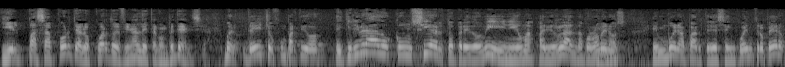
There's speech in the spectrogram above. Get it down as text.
y el pasaporte a los cuartos de final de esta competencia. Bueno, de hecho fue un partido equilibrado, con cierto predominio más para Irlanda, por lo menos en buena parte de ese encuentro, pero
